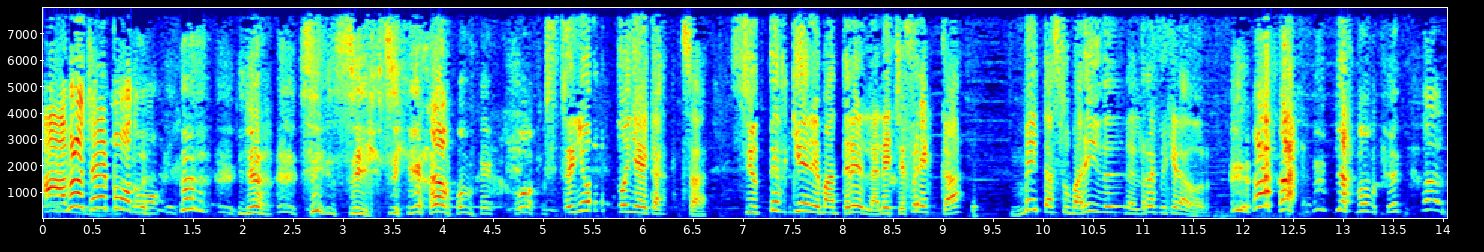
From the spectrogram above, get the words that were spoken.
Abrochen el poto. Ya, sí, sí, sigamos mejor. Señor dueña de casa, si usted quiere mantener la leche fresca, meta a su marido en el refrigerador. Ya, pues, me están,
